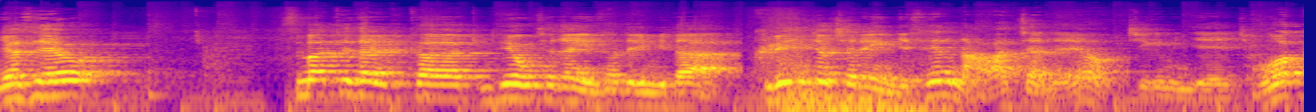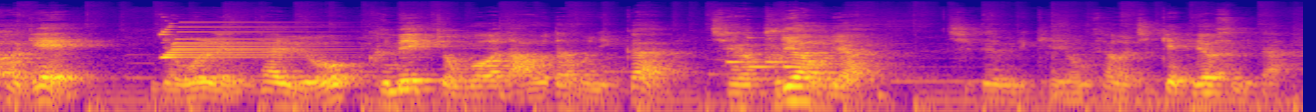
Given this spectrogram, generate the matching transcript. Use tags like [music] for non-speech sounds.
안녕하세요. 스마트 달카 김태용 차장 인사드립니다. 그랜저 차량이 이제 새로 나왔잖아요. 지금 이제 정확하게 이제 월 렌탈료 금액 정보가 나오다 보니까 제가 부랴부랴 지금 이렇게 영상을 찍게 되었습니다.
